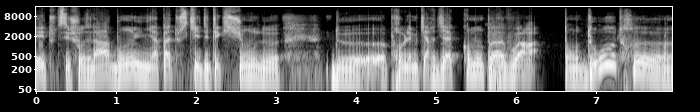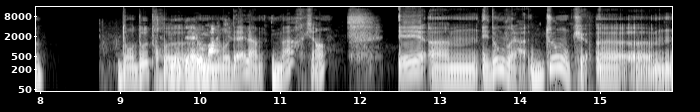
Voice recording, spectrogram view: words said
et toutes ces choses-là. Bon, il n'y a pas tout ce qui est détection de, de problèmes cardiaques comme on peut mhm. avoir dans d'autres dans d'autres Modèles ou marques. modèles ou marques. hein. Et, euh, et donc voilà. Donc euh,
